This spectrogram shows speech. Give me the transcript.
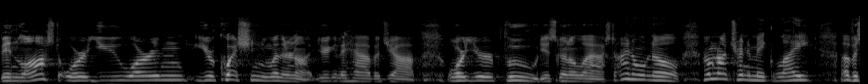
been lost, or you are in you're questioning whether or not you're going to have a job, or your food is going to last. I don't know. I'm not trying to make light of a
